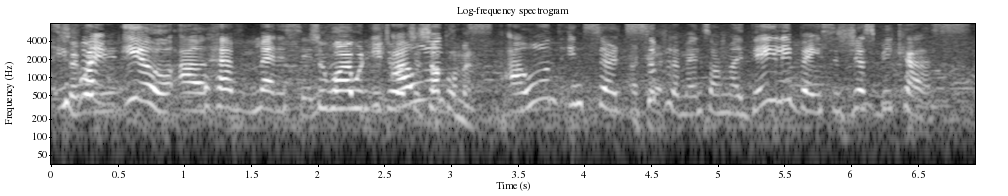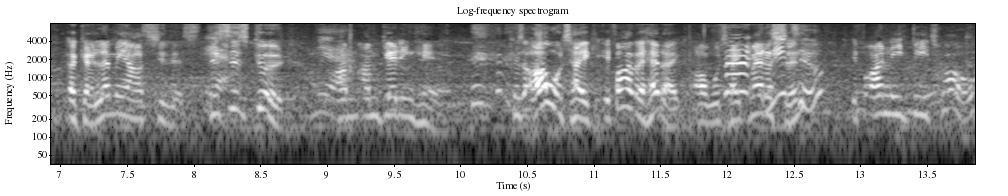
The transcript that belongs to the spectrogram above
if So I'm ill, I'll have medicine. So why wouldn't you do it to won't- supplement? I won't insert supplements on my daily basis just because. Okay, let me ask you this. This Yeah. is good. Yeah. I'm, I'm getting here. Because I will take, if I have a headache, I will Fair- take me medicine. too. If I need B12,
